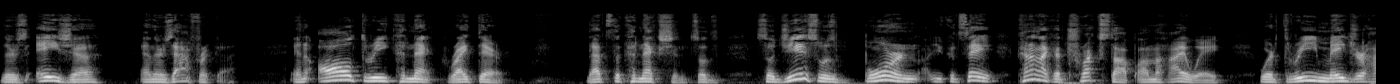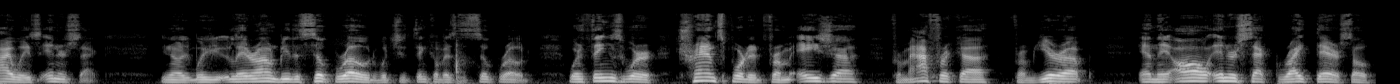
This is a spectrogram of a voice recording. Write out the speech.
there's Asia, and there's Africa. And all three connect right there. That's the connection. So, so Jesus was born, you could say, kind of like a truck stop on the highway where three major highways intersect. You know, where you later on be the Silk Road, which you think of as the Silk Road, where things were transported from Asia from Africa, from Europe, and they all intersect right there. So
